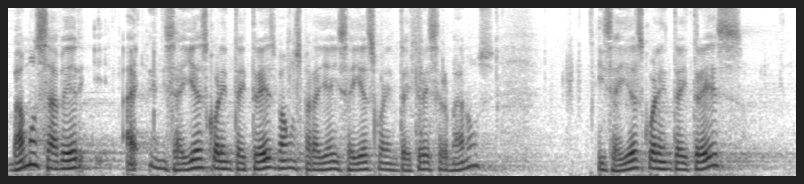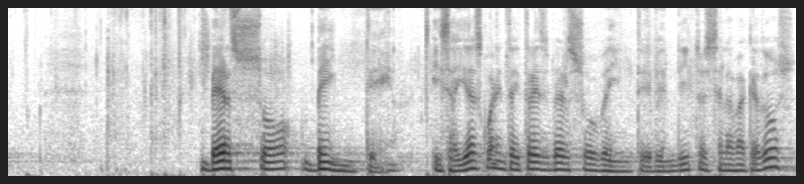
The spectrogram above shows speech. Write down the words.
Vamos a ver en Isaías 43, vamos para allá, Isaías 43, hermanos. Isaías 43, verso 20. Isaías 43, verso 20. Bendito es el abacados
